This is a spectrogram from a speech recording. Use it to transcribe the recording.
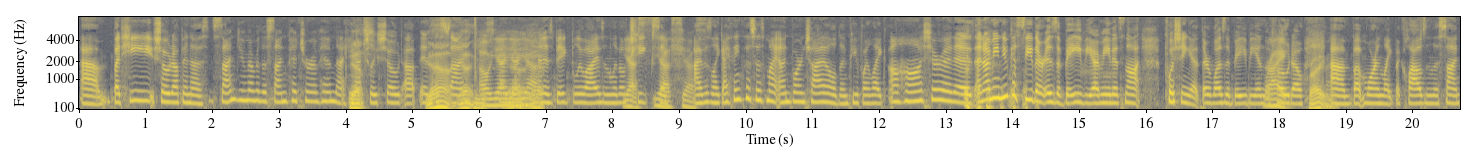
um, but he showed up in a sun. Do you remember the sun picture of him that he Yes. actually showed up in yeah, the sun? yeah, Oh, yeah, and, yeah, yeah. and his big blue eyes and little Yes, cheeks. yes, and yes. I was like, I think this is my unborn child, and people are like, uh huh, sure it is. And I mean, you can see there is a baby. I mean, it's not pushing it. There was a baby in the Right. photo, Right. um, but more in like the clouds and the sun.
